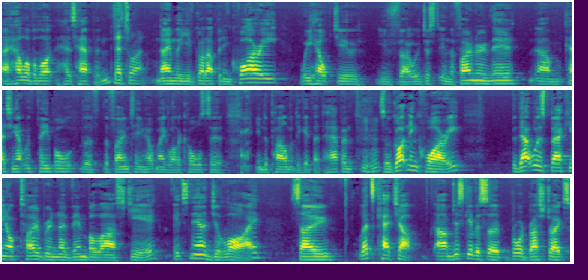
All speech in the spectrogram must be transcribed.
a hell of a lot has happened. That's right. Namely, you've got up an inquiry. We helped you. You've uh, we're just in the phone room there, um, catching up with people. The, the phone team helped make a lot of calls to into Parliament to get that to happen. So we've got an inquiry, but that was back in October and November last year. It's now July, so let's catch up. Um, just give us a broad brushstrokes.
